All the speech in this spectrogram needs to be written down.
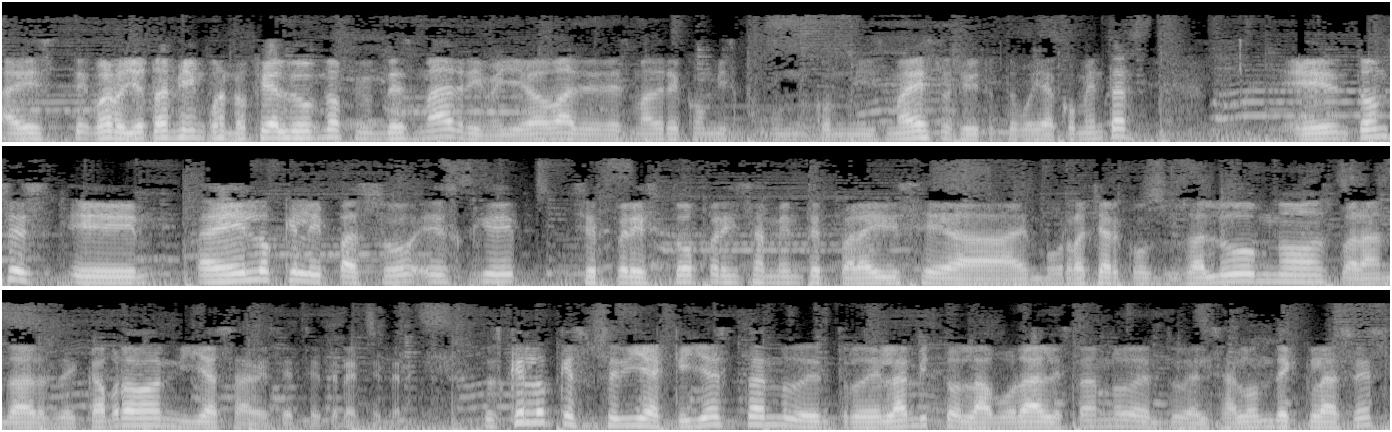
a este, bueno yo también cuando fui alumno fui un desmadre y me llevaba de desmadre con mis, con mis maestros y ahorita te voy a comentar. Entonces, eh, a él lo que le pasó es que se prestó precisamente para irse a emborrachar con sus alumnos, para andar de cabrón y ya sabes, etcétera, etcétera. Entonces, ¿qué es lo que sucedía? Que ya estando dentro del ámbito laboral, estando dentro del salón de clases,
